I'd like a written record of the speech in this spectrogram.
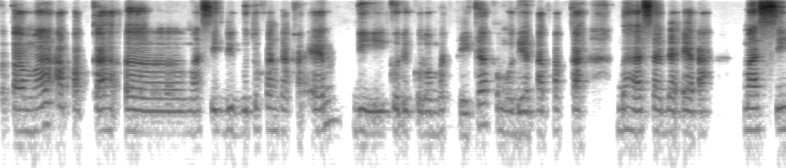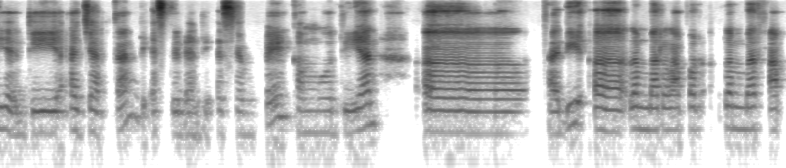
Pertama, apakah e, masih dibutuhkan KKM di kurikulum merdeka, kemudian apakah bahasa daerah masih diajarkan di SD dan di SMP, kemudian eh, tadi eh, lembar lapor lembar rap,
